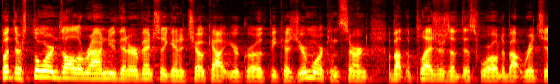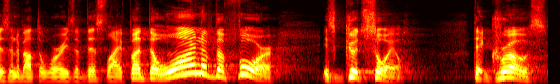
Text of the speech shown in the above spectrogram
but there's thorns all around you that are eventually going to choke out your growth because you're more concerned about the pleasures of this world, about riches, and about the worries of this life. But the one of the four is good soil that grows,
